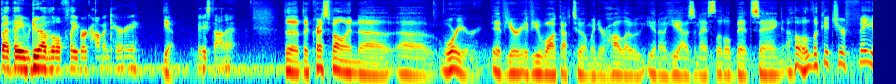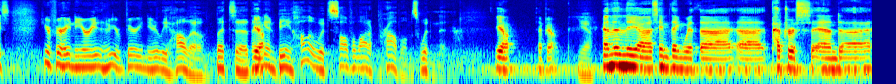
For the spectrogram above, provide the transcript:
but they do have a little flavor commentary Yeah. based on it. the the crestfallen uh, uh, warrior. If you're if you walk up to him when you're hollow, you know he has a nice little bit saying, "Oh, look at your face. You're very near. You're very nearly hollow." But uh, then Yeah. again, being hollow would solve a lot of problems, wouldn't it? Yep. Yep. Yep. Yeah. And then the uh, same thing with uh, uh, Petrus and uh,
